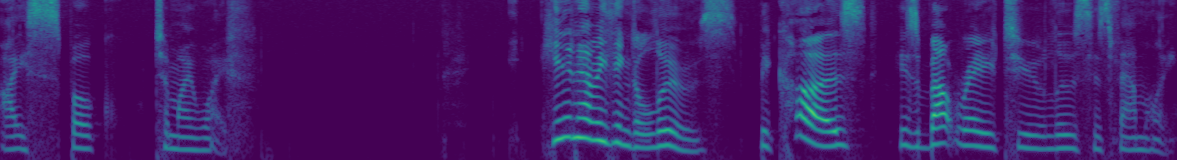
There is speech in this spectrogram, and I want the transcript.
I spoke to my wife? He didn't have anything to lose because he's about ready to lose his family.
